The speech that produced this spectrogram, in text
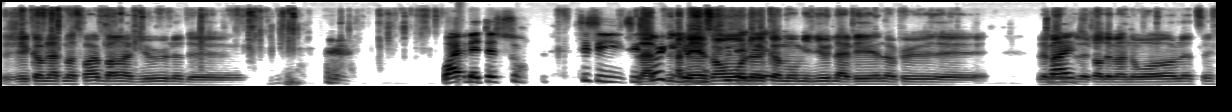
J'ai comme l'atmosphère banlieue là, de Ouais, ben t'es sur. Tu sais, c'est- la, sûr qu'il y la a maison beaucoup de- là, comme au milieu de la ville, un peu euh, le, man- Ouais. le genre de manoir, là, tu sais.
